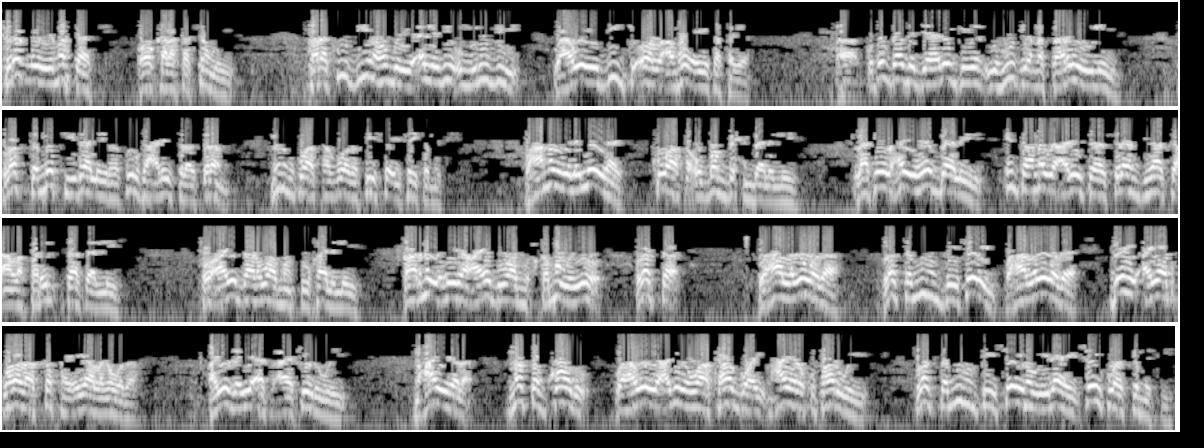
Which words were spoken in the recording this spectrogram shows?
firaq weeye markaasi oo kala tagsan weeye. Tarakuu diinahum weeye alladii umiruu bihi. Waxaa weeye diinkii oo la amray ayay ka tageen. Kutubta hadda jahaleynka yahuud iyo nasaaro way leeyihiin lasta matiidaa layidhi rasuulka calayhi salaatusalaam minhum kuwaas xaggooda fii shayin shay ka mati waxaa nabiga la leeyahay kuwaasa u banbixin baa la leeyihi laakiin waxay aheed baa layidhi intaa nabiga calayhi salaatusalaam jihaadka aan la farin saasaa la leeyihi oo aayaddaana waa mansuukhaa laleeyahy qaarna waxay yidhahan aayaddu waa muxkamo weeyo lasta waxaa laga wadaa lasta minhum fii shayin waxaa laga wadaa beri ayaad qoladaas ka tahay ayaa laga wadaa. Ayaga iyo afcaashooda weeye maxaa yeela nasabkoodu waxa weeye adiga waa kaa go'ay maxaa yeele kufaar weeye lasta minhum fii shayin ow ilaahay shay kuwaas ka masiih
